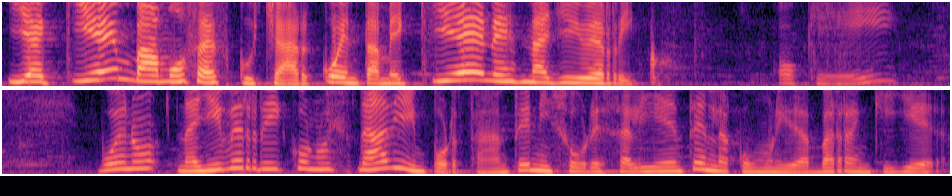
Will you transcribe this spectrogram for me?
¿y a quién vamos a escuchar? Cuéntame, ¿quién es Nayibe Rico? Ok. Bueno, Nayibe Rico no es nadie importante ni sobresaliente en la comunidad barranquillera.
